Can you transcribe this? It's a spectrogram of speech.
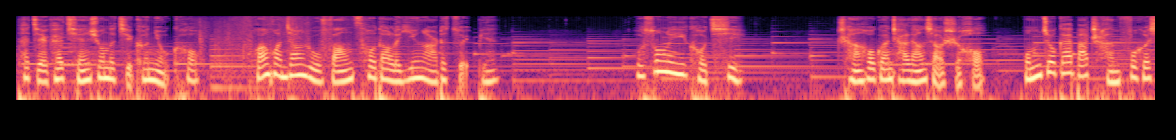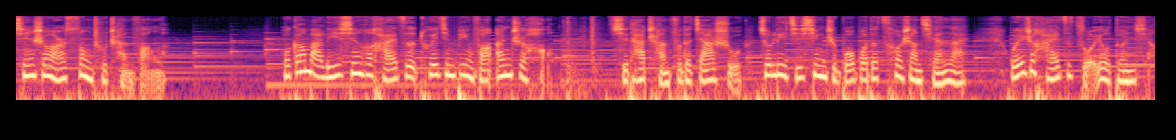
她解开前胸的几颗纽扣。缓缓将乳房凑到了婴儿的嘴边，我松了一口气。产后观察两小时后，我们就该把产妇和新生儿送出产房了。我刚把离心和孩子推进病房安置好，其他产妇的家属就立即兴致勃勃地凑上前来，围着孩子左右端详。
